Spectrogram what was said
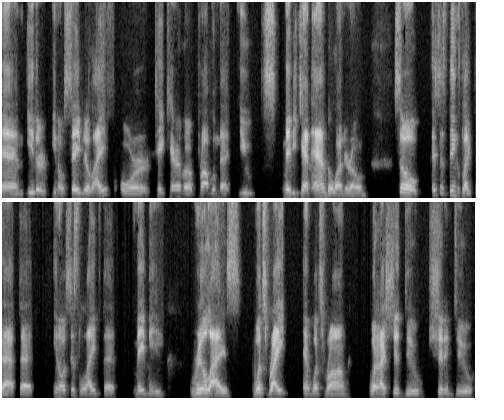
and either you know save your life or take care of a problem that you maybe can't handle on your own so it's just things like that that you know it's just life that made me realize what's right and what's wrong, what I should do, shouldn't do,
